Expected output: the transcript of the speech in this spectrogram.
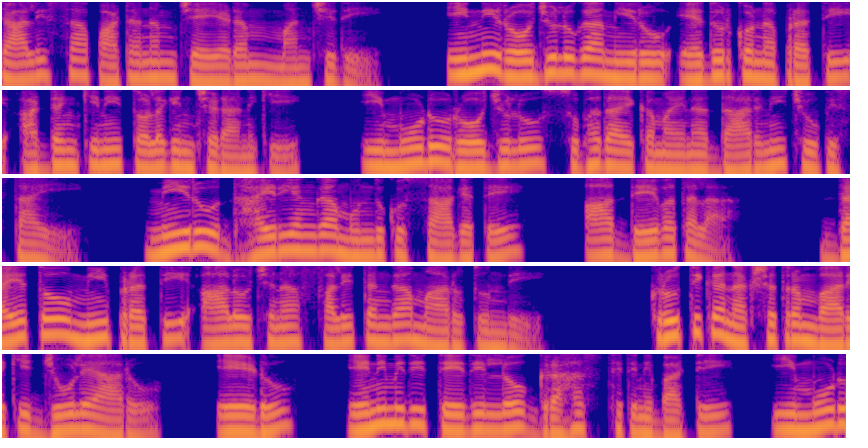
చాలీసా పఠనం చేయడం మంచిది. ఇన్ని రోజులుగా మీరు ఎదుర్కొన్న ప్రతి అడ్డంకిని తొలగించడానికి ఈ మూడు రోజులు శుభదాయకమైన దారిని చూపిస్తాయి. మీరు ధైర్యంగా ముందుకు సాగతే ఆ దేవతల దయతో మీ ప్రతి ఆలోచన ఫలితంగా మారుతుంది. కృతిక నక్షత్రం వారికి జూలై ఆరు ఏడు ఎనిమిది తేదీల్లో గ్రహస్థితిని బట్టి ఈ మూడు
